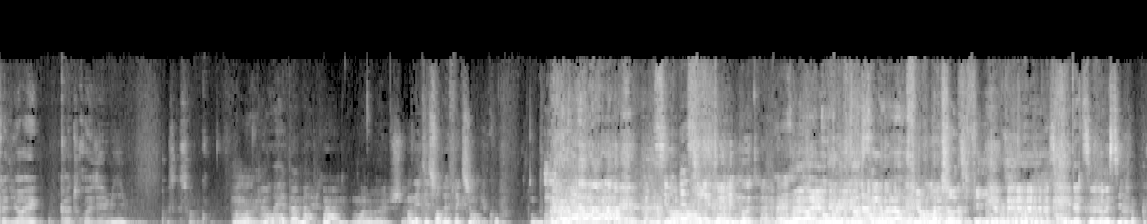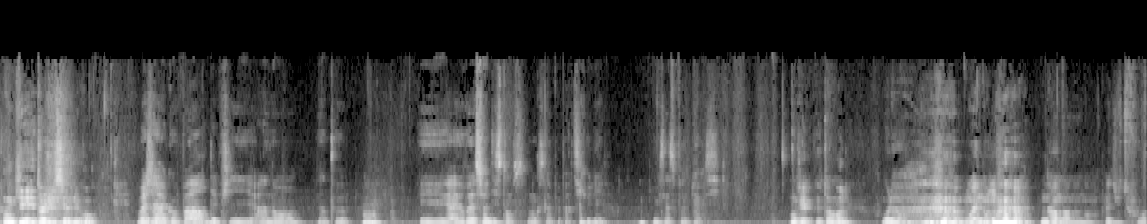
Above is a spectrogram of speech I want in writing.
qui a duré 4 ans et demi, presque 5 Ouais, Ah ouais, pas mal quand même. ouais, ouais, je- On était sur réflexion du coup. Si on reste sur les théories de mode. Voilà. Ouais, Ouais, ça, c'est voilà. purement scientifique après. Il reste peut-être cela aussi. Ok. Et toi, Lucille, du coup? Moi j'ai un copain depuis un an bientôt. Mhm. Et à une relation à distance, donc c'est un peu particulier. Mais ça se passe bien aussi. Ok. Et toi, Maud? Oula, moi non. non, non, non, non, pas du tout. euh,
